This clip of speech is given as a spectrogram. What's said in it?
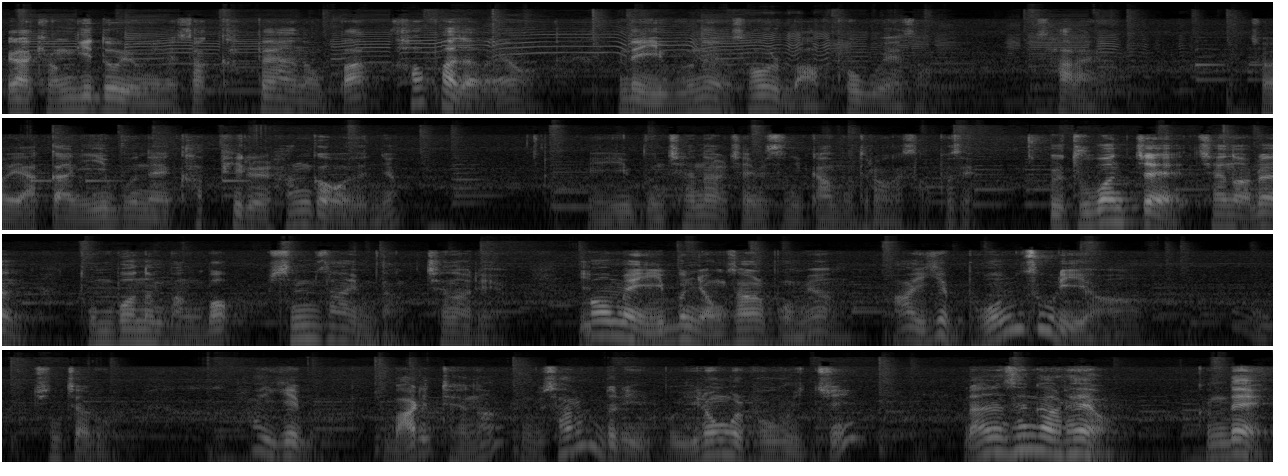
제가 경기도 용인에서 카페 하는 오빠 카오파잖아요. 근데 이분은 서울 마포구에서 살아요. 저 약간 이분의 카피를 한 거거든요. 예, 이분 채널 재밌으니까 한번 들어가서 보세요. 그리고 두 번째 채널은 돈 버는 방법 심사임당 채널이에요. 처음에 이분 영상을 보면 아 이게 뭔 소리야 진짜로 아 이게 말이 되나? 왜 사람들이 뭐 이런 걸 보고 있지? 라는 생각을 해요. 근데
